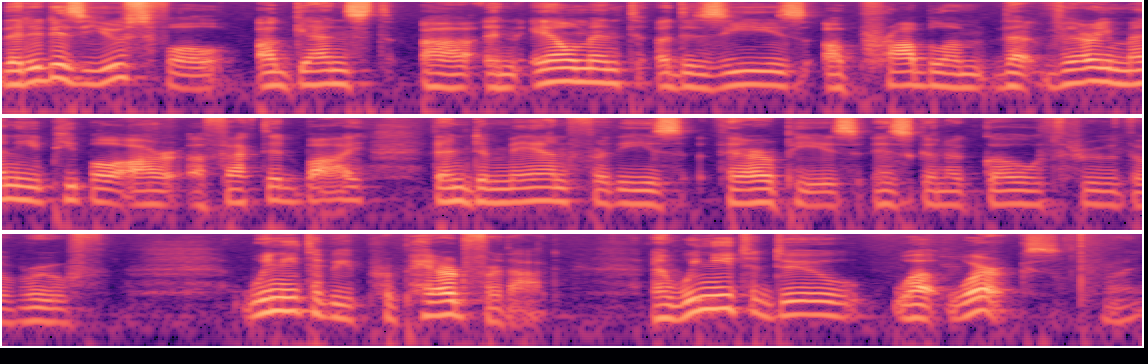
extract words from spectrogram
that it is useful against uh, an ailment, a disease, a problem that very many people are affected by, then demand for these therapies is going to go through the roof. We need to be prepared for that. And we need to do what works, right?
